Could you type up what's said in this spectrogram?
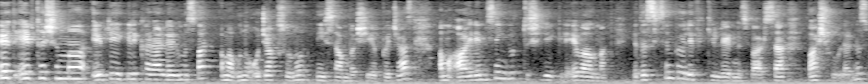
Evet ev taşınma, evle ilgili kararlarımız var ama bunu Ocak sonu Nisan başı yapacağız. Ama ailemizin yurt dışı ile ilgili ev almak ya da sizin böyle fikirleriniz varsa başvurularınız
